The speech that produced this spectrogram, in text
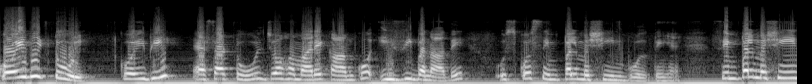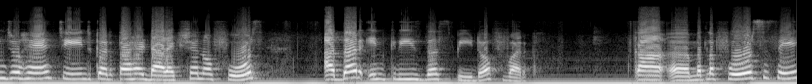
कोई भी टूल कोई भी ऐसा टूल जो हमारे काम को इजी बना दे, उसको सिंपल मशीन बोलते हैं। सिंपल मशीन जो है चेंज करता है direction of force other increase the speed of work का आ, मतलब फोर्स से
